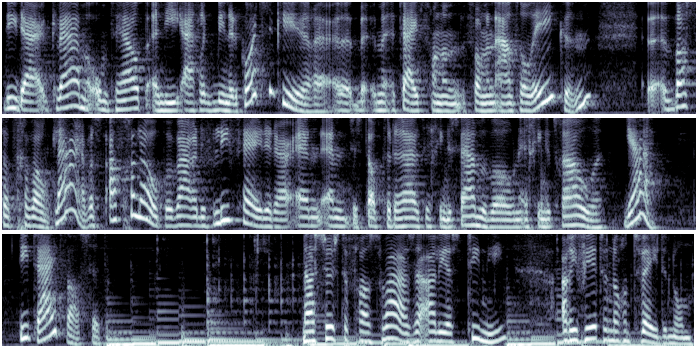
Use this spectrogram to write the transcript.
die daar kwamen om te helpen... en die eigenlijk binnen de kortste keren, eh, een tijd van een, van een aantal weken... eh, was dat gewoon klaar, was het afgelopen, waren de verliefdheden daar. En, en ze stapten eruit en gingen samenwonen en gingen trouwen. Ja, die tijd was het. Na zuster Françoise, alias Tini, arriveert er nog een tweede non,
